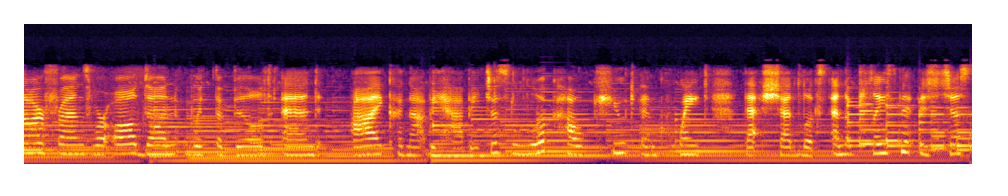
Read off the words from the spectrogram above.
Are, friends. We're all done with the build, and I could not be happy. Just look how cute and quaint that shed looks, and the placement is just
